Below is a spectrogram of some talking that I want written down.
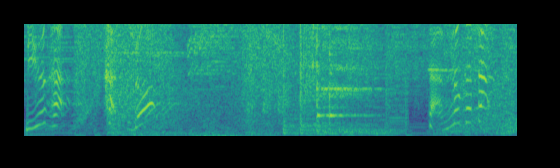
流派発動。三の型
